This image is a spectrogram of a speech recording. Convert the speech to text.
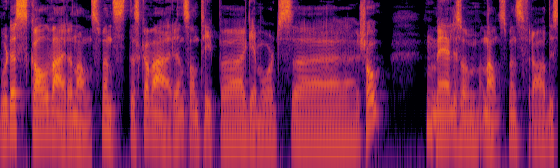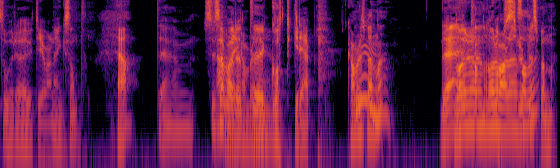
Hvor det skal være announcements. Det skal være en sånn type Game Awards-show. Med liksom announcements fra de store utgiverne, ikke sant. Ja. Det syns Ja, jeg var et bli- eh, godt grep. Kan bli spennende. Det Når- kan når var det, bli spennende.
